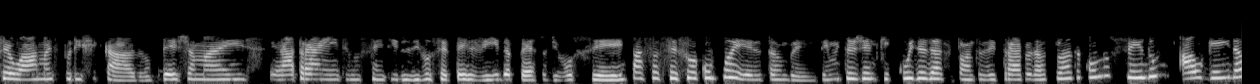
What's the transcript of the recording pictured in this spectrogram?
seu ar mais purificado, deixa mais é, atraente no sentido de você ter vida perto de você, passa a ser sua companheira também. Tem muita gente que cuida das plantas e trata das plantas como sendo alguém da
